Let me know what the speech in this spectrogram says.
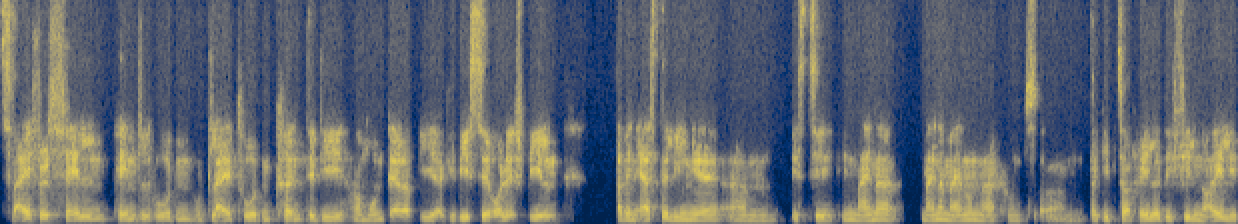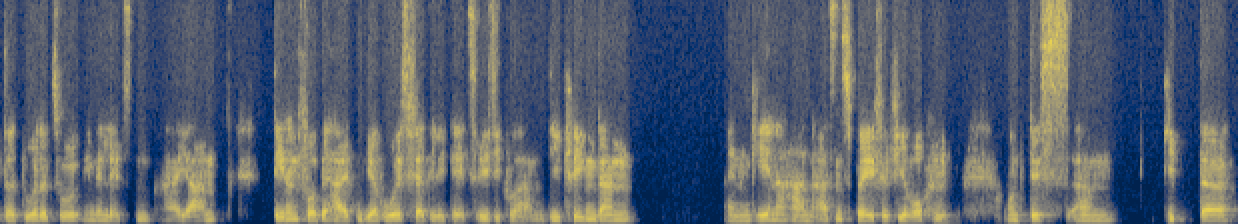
Zweifelsfällen, Pendelhoden und Gleithoden könnte die Hormontherapie eine gewisse Rolle spielen. Aber in erster Linie ähm, ist sie in meiner, meiner Meinung nach, und ähm, da gibt es auch relativ viel neue Literatur dazu in den letzten äh, Jahren, denen vorbehalten, die ein hohes Fertilitätsrisiko haben. Die kriegen dann einen GNAH-Nasenspray für vier Wochen und das ähm, gibt der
